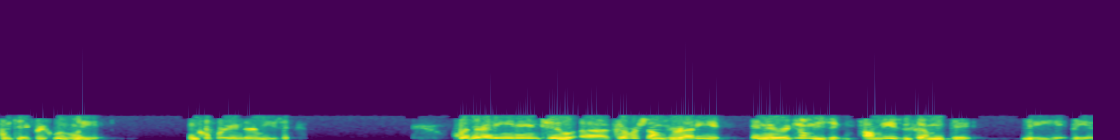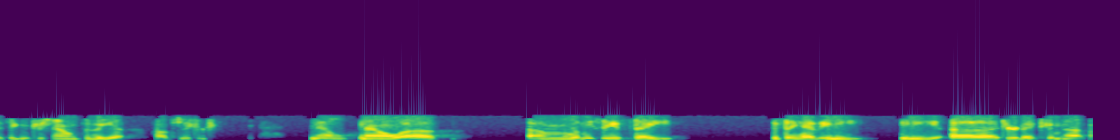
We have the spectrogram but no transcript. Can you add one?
which they frequently incorporate into their music. Whether adding it into uh, cover songs or writing it in the original music, harmony has become the the the uh, signature sound for the uh, sisters. Now, now, uh, um, let me see if they if they have any any uh, tour dates coming up,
